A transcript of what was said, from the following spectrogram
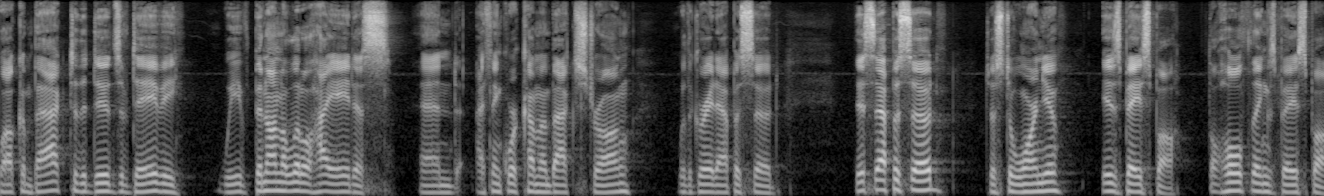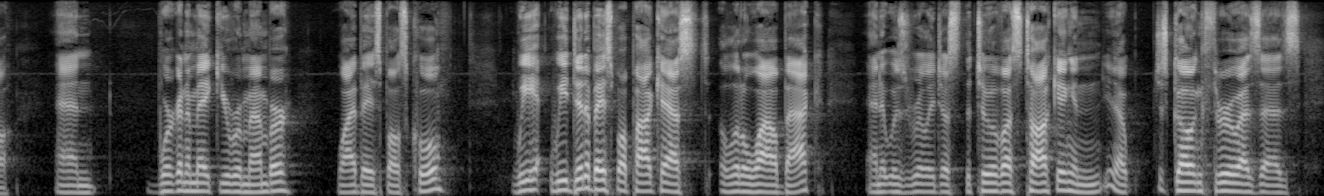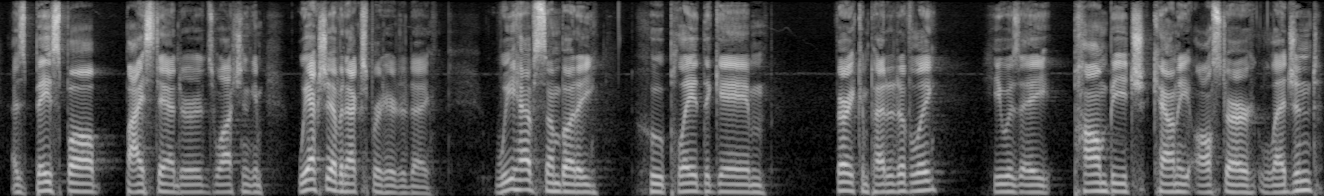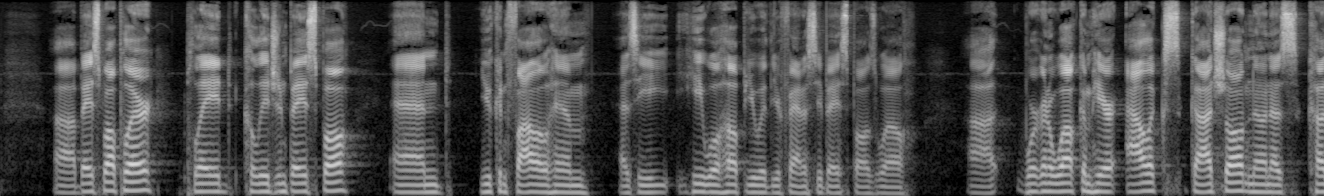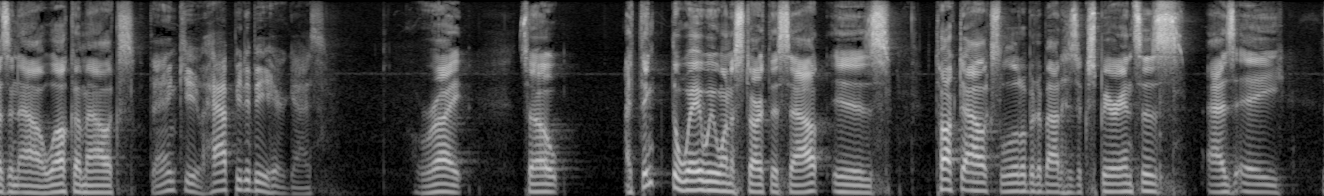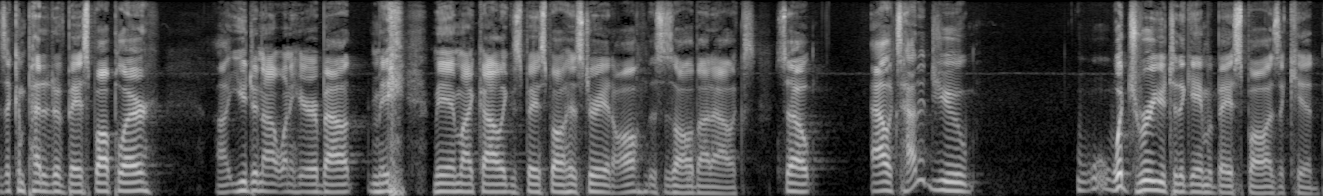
Welcome back to the Dudes of Davie. We've been on a little hiatus, and I think we're coming back strong with a great episode. This episode, just to warn you, is baseball. The whole thing's baseball. And we're going to make you remember why baseball's cool. We we did a baseball podcast a little while back and it was really just the two of us talking and you know just going through as as as baseball bystanders watching the game. We actually have an expert here today. We have somebody who played the game very competitively. He was a Palm Beach County All Star legend, uh, baseball player, played collegiate baseball, and you can follow him as he he will help you with your fantasy baseball as well. Uh, we're going to welcome here Alex Godshall, known as Cousin Al. Welcome, Alex. Thank you. Happy to be here, guys. Right. So, I think the way we want to start this out is talk to Alex a little bit about his experiences as a as a competitive baseball player. Uh, you do not want to hear about me, me and my colleagues' baseball history at all. This is all about Alex. So, Alex, how did you? What drew you to the game of baseball as a kid?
